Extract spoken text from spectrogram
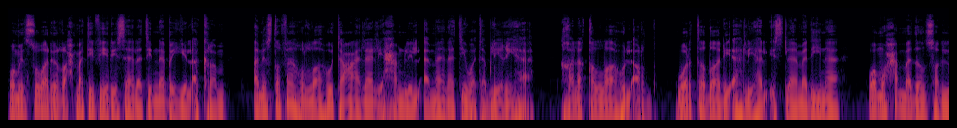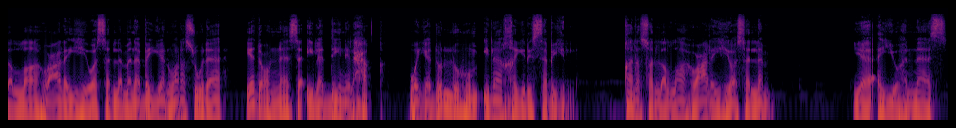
ومن صور الرحمة في رسالة النبي الأكرم أن اصطفاه الله تعالى لحمل الأمانة وتبليغها. خلق الله الأرض وارتضى لأهلها الإسلام دينا ومحمدا صلى الله عليه وسلم نبيا ورسولا يدعو الناس إلى الدين الحق. ويدلهم إلى خير السبيل. قال صلى الله عليه وسلم يا أيها الناس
